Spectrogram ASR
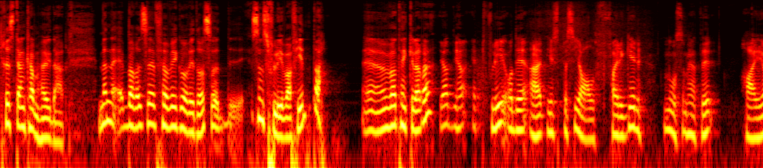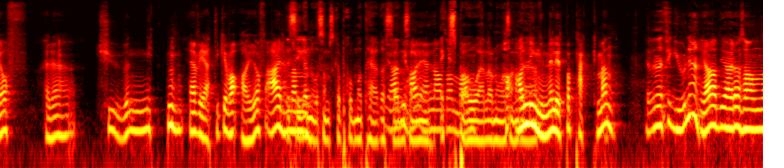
Christian Kamhaug der. Men eh, bare se, før vi går videre, så jeg syns flyet var fint, da. Eh, Hva tenker dere? Ja, de har ett fly, og det er i spesialfarger. Noe som heter IOF, eller 2019. Jeg vet ikke hva IOF er. Det er men sikkert noe som skal promoteres, Ja, en sånn en eller annen sånn eller noe han, sånt. han ligner litt på Pacman. Ja, den figuren, ja. Ja, de har en sånn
